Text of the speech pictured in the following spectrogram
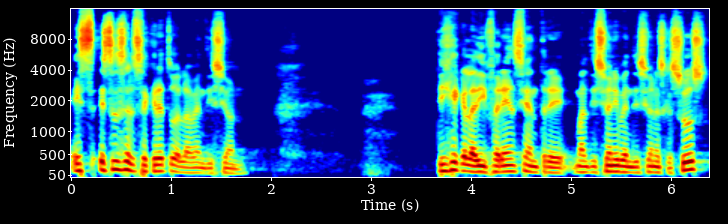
Este es el secreto de la bendición. Dije que la diferencia entre maldición y bendición es Jesús,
